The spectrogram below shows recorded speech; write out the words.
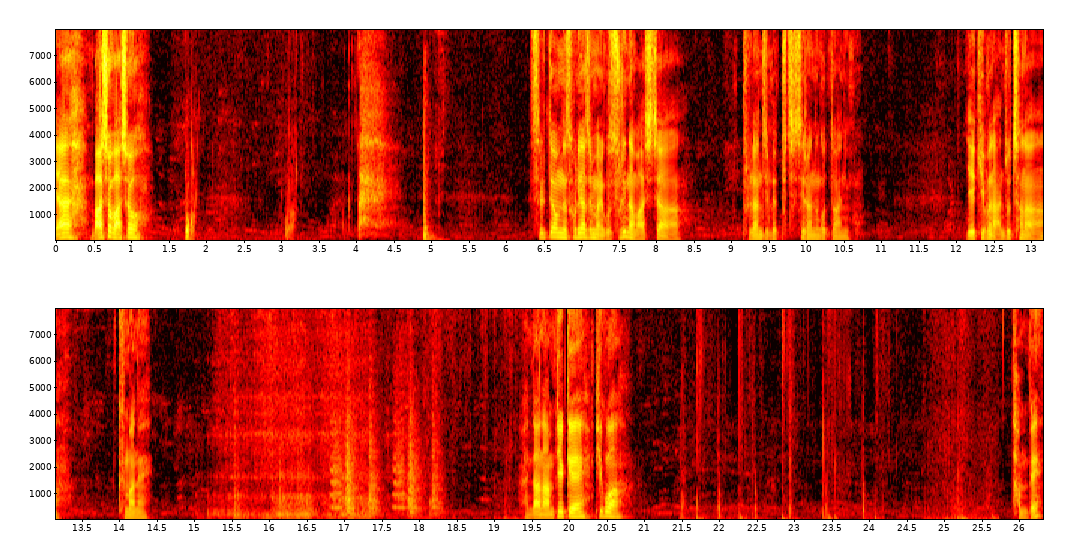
야, 마셔 마셔. 쓸데없는 소리 하지 말고 술이나 마시자. 불난 집에 부채질하는 것도 아니고. 얘 기분 안 좋잖아. 그만해. 난 안 필게. 피고 와. 담배?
